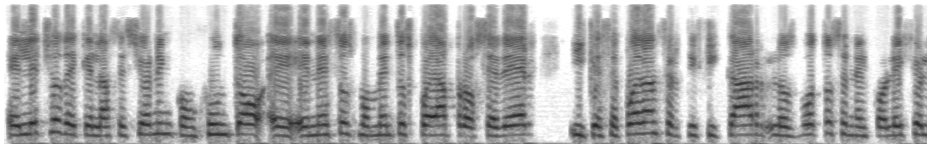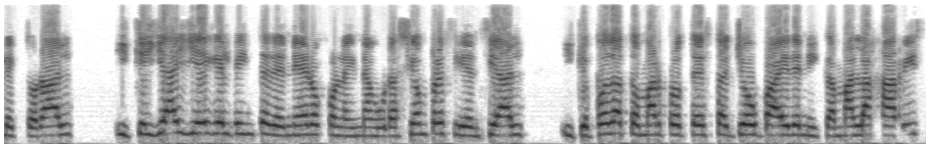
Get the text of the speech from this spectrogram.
el hecho de que la sesión en conjunto eh, en estos momentos pueda proceder y que se puedan certificar los votos en el colegio electoral y que ya llegue el 20 de enero con la inauguración presidencial y que pueda tomar protesta Joe Biden y Kamala Harris,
